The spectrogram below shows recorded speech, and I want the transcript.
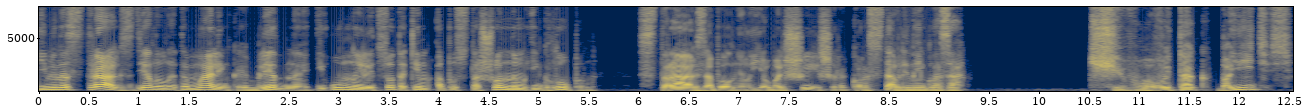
Именно страх сделал это маленькое, бледное и умное лицо таким опустошенным и глупым. Страх заполнил ее большие, широко расставленные глаза. «Чего вы так боитесь?»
